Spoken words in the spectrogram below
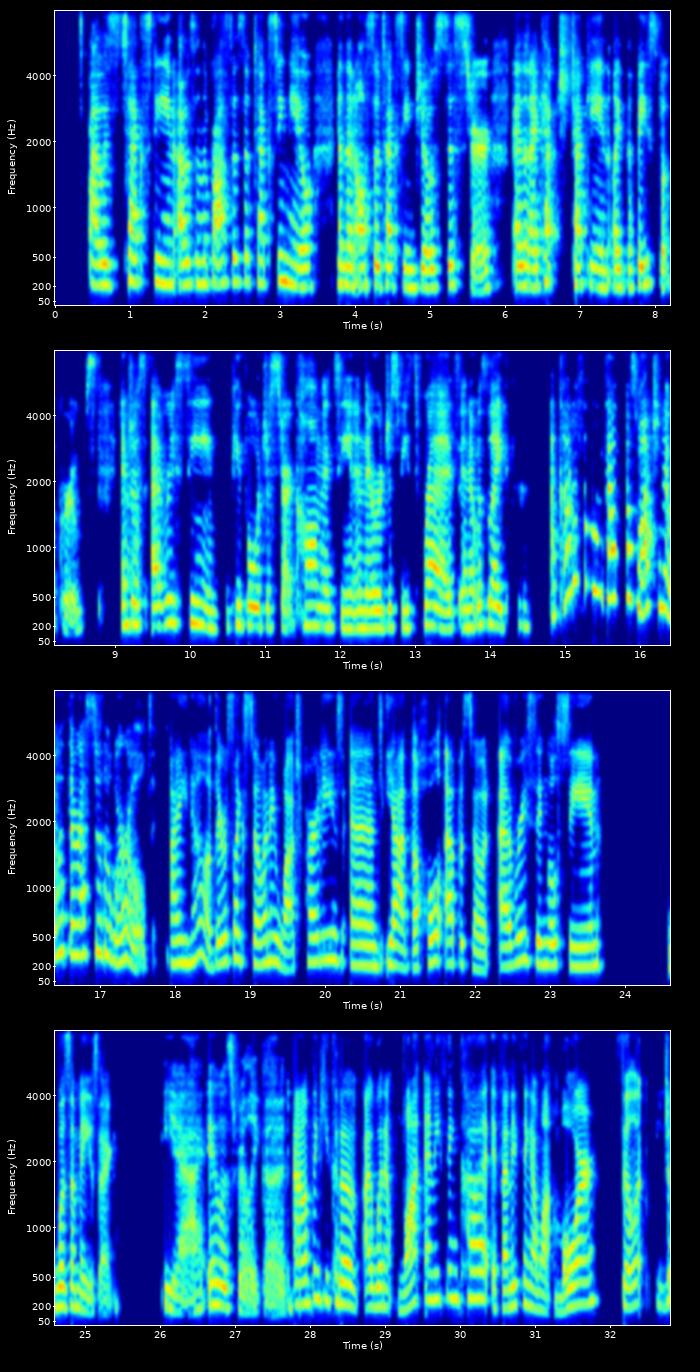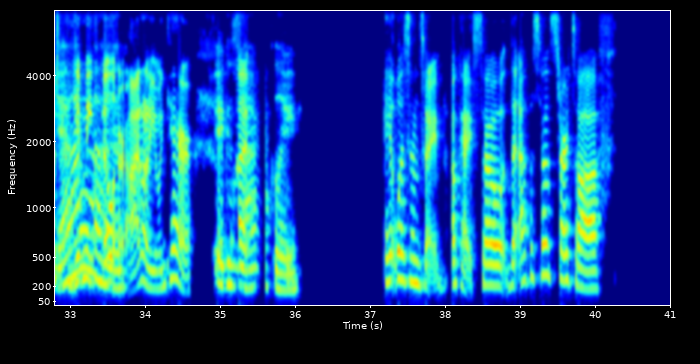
I was texting, I was in the process of texting you mm-hmm. and then mm-hmm. also texting Joe's sister. And then I kept checking like the Facebook groups and uh-huh. just every scene, people would just start commenting and there would just be threads. And it was like, mm. I kind of felt like I was watching it with the rest of the world. I know. There was like so many watch parties. And yeah, the whole episode, every single scene was amazing. Yeah, it was really good. I don't think you could have. I wouldn't want anything cut. If anything, I want more filler. Just yeah. give me filler. I don't even care. Exactly. But it was insane. Okay, so the episode starts off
